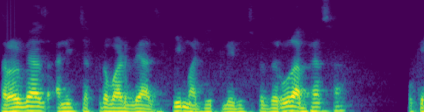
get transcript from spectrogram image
सरळ व्याज आणि चक्रवाढ व्याज ही माझी प्लेलिस्ट जरूर अभ्यासा. ओके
